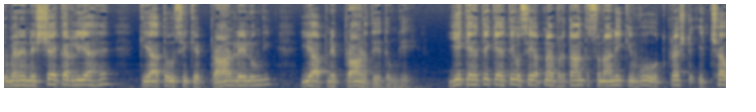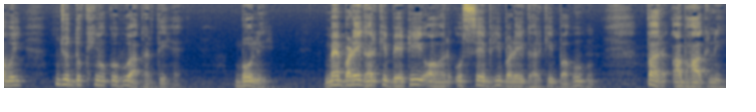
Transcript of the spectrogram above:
तो मैंने निश्चय कर लिया है कि या तो उसी के प्राण ले लूँगी, या अपने प्राण दे दूँगी। ये कहते कहते उसे अपना वृतांत सुनाने की वो उत्कृष्ट इच्छा हुई, जो दुखियों को हुआ करती है। बोली, मैं बड़े घर की बेटी और उससे भी बड़े घर की बहू हूँ। पर अभाग्नि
